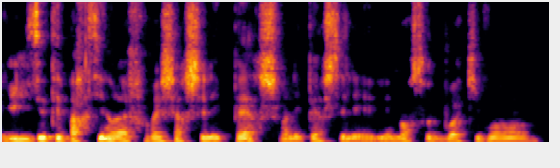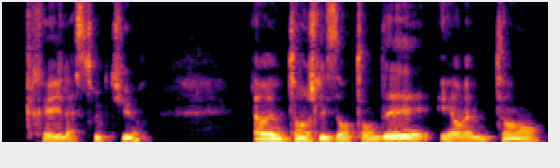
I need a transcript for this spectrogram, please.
ils étaient partis dans la forêt chercher les perches. les perches, c'est les, morceaux de bois qui vont créer la structure. Et en même temps, je les entendais et en même temps,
